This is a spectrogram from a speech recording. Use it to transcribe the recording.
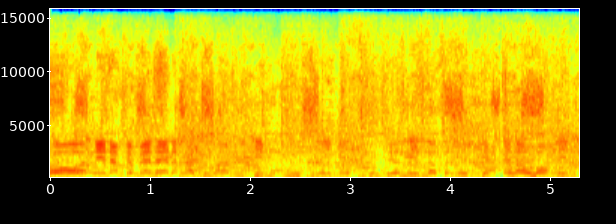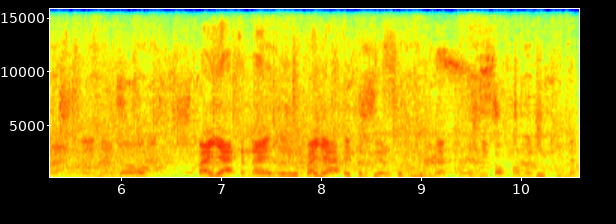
ก็แนะนำกันมาได้นะครับ หรือว่ามีเกมอื่นๆอะไรเงี้ยที่เพื่อนๆเล่นแล้วสนุกอยากให้เราลองเล่นบ้างอะไรเงี้ยก็ป้ายยากันได้เออป้ายยาให้เพื่อนๆคนอื่นด้วยคนที่เขาเข้ามาดูคลิปเนี่ย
